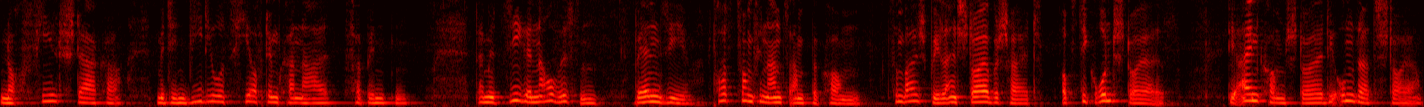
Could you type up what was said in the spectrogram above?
noch viel stärker mit den Videos hier auf dem Kanal verbinden, damit Sie genau wissen, wenn Sie Post vom Finanzamt bekommen, zum Beispiel ein Steuerbescheid, ob es die Grundsteuer ist, die Einkommensteuer, die Umsatzsteuer,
